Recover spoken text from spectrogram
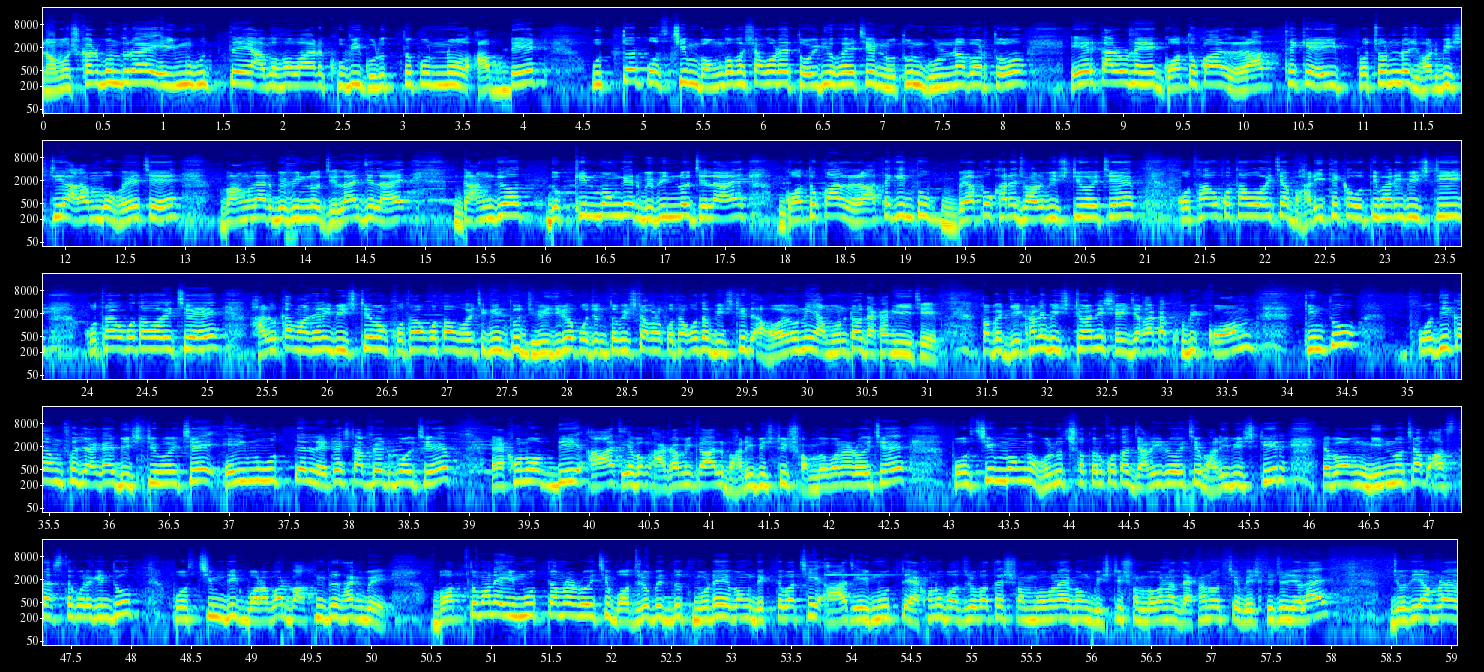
নমস্কার বন্ধুরা, এই মুহূর্তে আবহাওয়ার খুবই গুরুত্বপূর্ণ আপডেট। উত্তর পশ্চিম বঙ্গোপসাগরে তৈরি হয়েছে নতুন ঘূর্ণাবর্ত। এর কারণে গতকাল রাত থেকেই প্রচণ্ড ঝড় বৃষ্টি আরম্ভ হয়েছে বাংলার বিভিন্ন জেলায় জেলায়। গাঙ্গেয় দক্ষিণবঙ্গের বিভিন্ন জেলায় গতকাল রাতে কিন্তু ব্যাপক হারে ঝড় বৃষ্টি হয়েছে। কোথাও কোথাও হয়েছে ভারী থেকে অতি ভারী বৃষ্টি, কোথাও কোথাও হয়েছে হালকা মাঝারি বৃষ্টি এবং কোথাও কোথাও হয়েছে কিন্তু ঝিরিঝিরিও পর্যন্ত বৃষ্টি, আবার কোথাও কোথাও বৃষ্টি হয়নি এমনটাও দেখা গিয়েছে। তবে যেখানে বৃষ্টি হয়নি, সেই জায়গাটা খুবই কম। কিন্তু অধিকাংশ জায়গায় বৃষ্টি হয়েছে। এই মুহূর্তের লেটেস্ট আপডেট বলছে এখনও অবধি আজ এবং আগামীকাল ভারী বৃষ্টির সম্ভাবনা রয়েছে। পশ্চিমবঙ্গে হলুদ সতর্কতা জারি রয়েছে ভারী বৃষ্টির এবং নিম্নচাপ আস্তে আস্তে করে কিন্তু পশ্চিম দিক বরাবর বাঁক নিতে থাকবে। বর্তমানে এই মুহূর্তে আমরা রয়েছি বজ্রবিদ্যুৎ মোডে এবং দেখতে পাচ্ছি আজ এই মুহূর্তে এখনও বজ্রপাতের সম্ভাবনা এবং বৃষ্টির সম্ভাবনা দেখানো হচ্ছে বেশ কিছু জেলায়। যদি আমরা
